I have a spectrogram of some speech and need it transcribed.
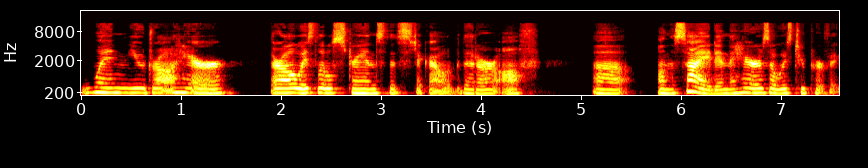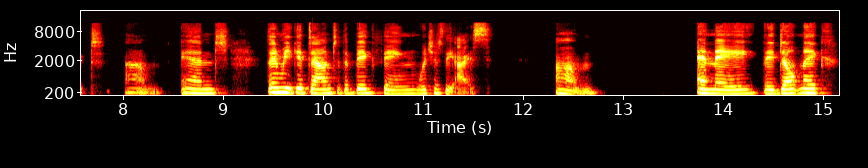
when you draw hair, there are always little strands that stick out that are off uh, on the side, and the hair is always too perfect. Um, and then we get down to the big thing, which is the eyes. Um, and they they don't make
